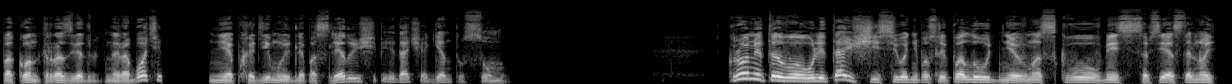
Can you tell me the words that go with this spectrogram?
по контрразведывательной работе, необходимую для последующей передачи агенту сумму. Кроме того, улетающий сегодня после полудня в Москву вместе со всей остальной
